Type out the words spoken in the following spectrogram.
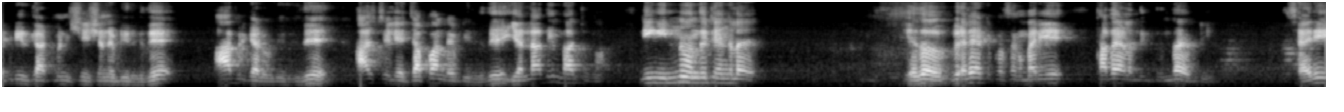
எப்படி இருக்கு அட்மினிஸ்ட்ரேஷன் எப்படி இருக்குது? ஆப்பிரிக்காவில் எப்படி இருக்குது? ஆஸ்திரேலியா ஜப்பான்ல எப்படி இருக்குது? எல்லாத்தையும் பார்த்துருக்கோம் நீங்க இன்னும் வந்துட்டு எங்களை ஏதோ விளையாட்டு பசங்க மாதிரி கதை இழந்துக்கிட்டு இருந்தா எப்படி? சரி.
